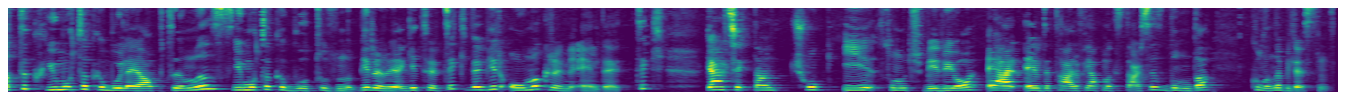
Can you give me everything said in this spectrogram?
atık yumurta kabuğuyla yaptığımız yumurta kabuğu tuzunu bir araya getirdik ve bir olma kremi elde ettik. Gerçekten çok iyi sonuç veriyor. Eğer evde tarif yapmak isterseniz bunu da kullanabilirsiniz.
